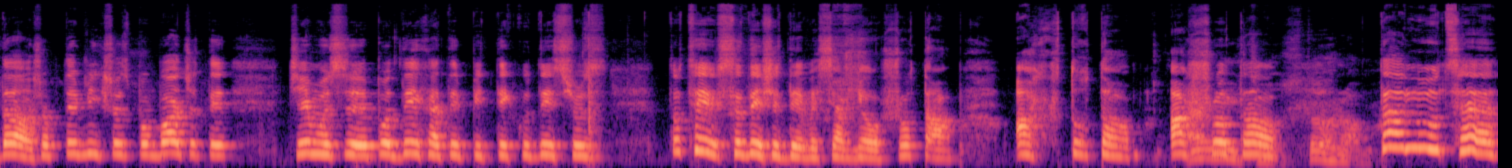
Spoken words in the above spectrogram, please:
да, щоб ти міг щось побачити, чимось е, подихати, піти кудись щось. То ти сидиш і дивишся в нього, що там, а хто там, а, що там. 100 грам. Та ну це.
